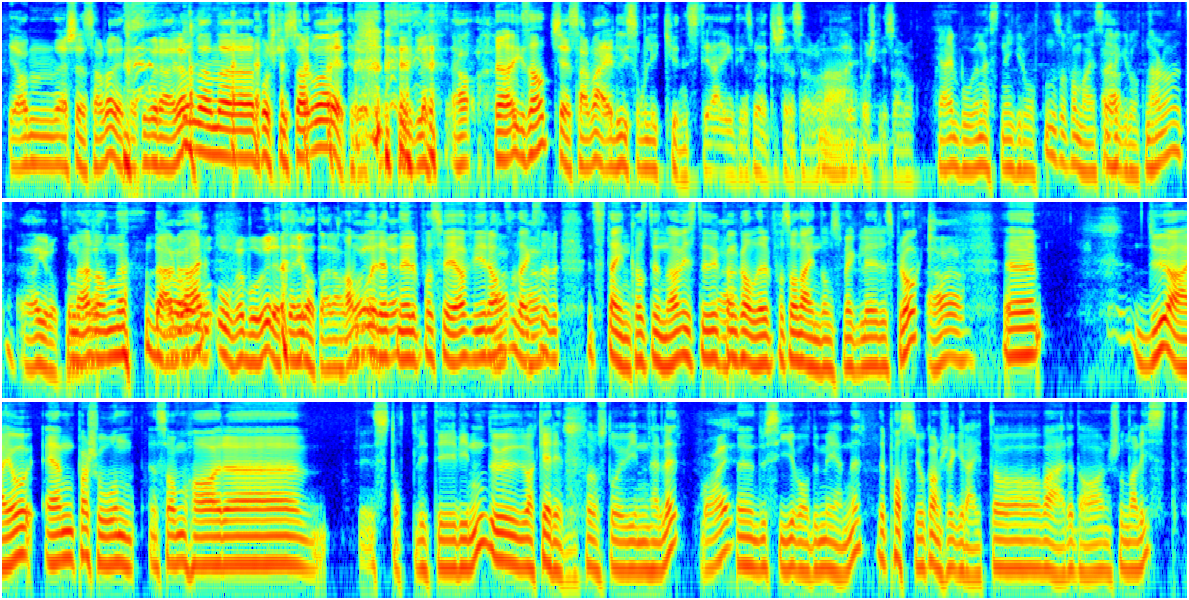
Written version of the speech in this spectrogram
Ja, den Skienselva vet jeg ikke hvor er hen, men uh, Porsgrunnselva heter det jo, selvfølgelig. Ja. Ja, ikke sant? Skjeselva er liksom litt kunstig. Det er ingenting som heter er Porsgrunnselva. Jeg bor jo nesten i Gråten, så for meg så er det Gråten her nå, vet du. Ja, det er gråten. Den er sånn der du er. Ove bor jo rett nede i gata her. Han han bor rett nede på Svea fyr, han, Ja, så det er ikke så et steinkast unna, hvis du kan kalle det på sånn eiendomsmeglerspråk. Ja, ja. Uh, du er jo en person som har eh, stått litt i vinden. Du, du er ikke redd for å stå i vinden heller. Nei. Eh, Du sier hva du mener. Det passer jo kanskje greit å være da en journalist.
